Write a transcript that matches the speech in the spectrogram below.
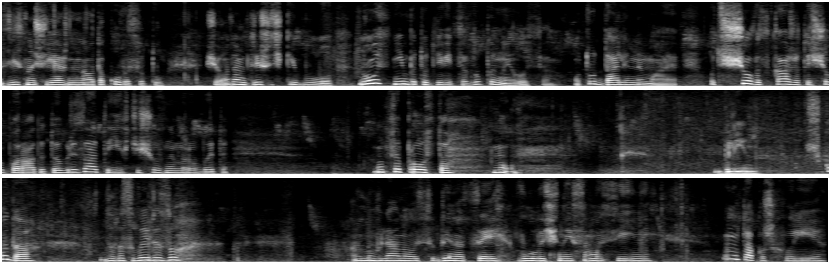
звісно, що я ж не на таку висоту, що воно там трішечки було. Ну, ось нібито, дивіться, зупинилося. Отут далі немає. От що ви скажете, що порадите? Обрізати їх чи що з ними робити? Ну, це просто, ну, блін, шкода. Зараз вилізу. А ну гляну ось сюди на цей вуличний самосійний. Ну, також хворіє.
